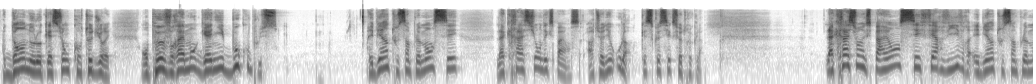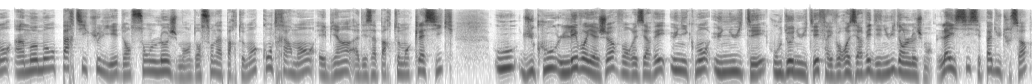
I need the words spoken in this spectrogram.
dans nos locations courte durée. On peut vraiment gagner beaucoup plus. Eh bien, tout simplement, c'est la création d'expérience. Alors tu vas dire, oula, qu'est-ce que c'est que ce truc-là? La création d'expérience, c'est faire vivre, eh bien, tout simplement un moment particulier dans son logement, dans son appartement, contrairement, eh bien, à des appartements classiques où du coup les voyageurs vont réserver uniquement une nuitée ou deux nuitées, enfin ils vont réserver des nuits dans le logement. Là ici c'est pas du tout ça.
